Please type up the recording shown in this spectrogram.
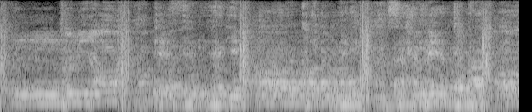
Sakın dünya, kesin tekin arkalı, sahme tutar.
